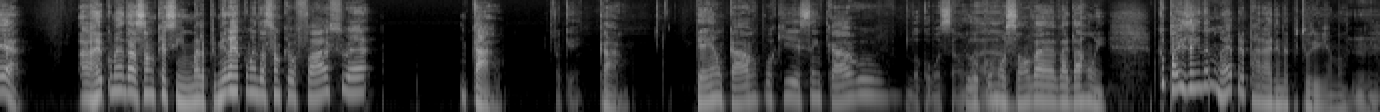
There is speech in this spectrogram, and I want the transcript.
é a recomendação que assim, uma- a primeira recomendação que eu faço é um carro, ok. carro. Tenha um carro porque sem carro Locomoção. lá. locomoção vai, vai dar ruim. Porque o país ainda não é preparado ainda para o turismo, mano. Uhum.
